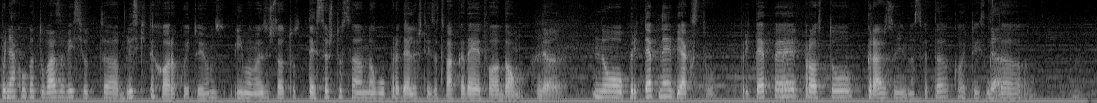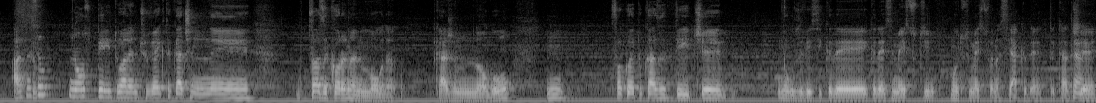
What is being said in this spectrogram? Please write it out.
понякога това зависи от близките хора, които имам, имаме, защото те също са много определящи за това къде е твоя дом. Да. Но при теб не е бягство. При теб е не. просто гражданин на света, който иска да. да... Аз не съм много спиритуален човек, така че не... Това за корена не мога да кажа много. Това, което каза ти, че много зависи къде, къде е семейството ти. Моето семейство е навсякъде, така да. че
